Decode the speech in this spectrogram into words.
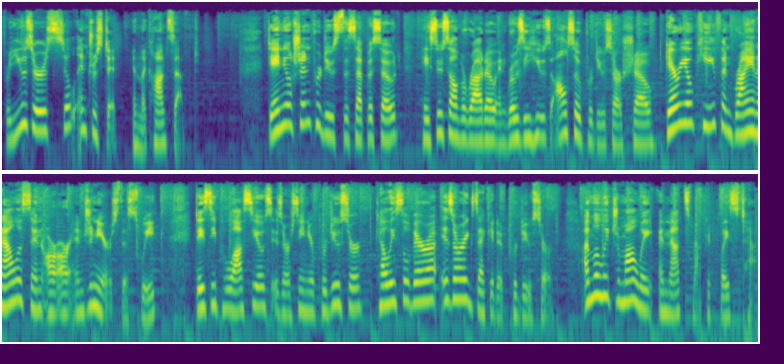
for users still interested in the concept. Daniel Shin produced this episode. Jesus Alvarado and Rosie Hughes also produce our show. Gary O'Keefe and Brian Allison are our engineers this week. Daisy Palacios is our senior producer. Kelly Silvera is our executive producer. I'm Lily Jamali, and that's Marketplace Tech.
